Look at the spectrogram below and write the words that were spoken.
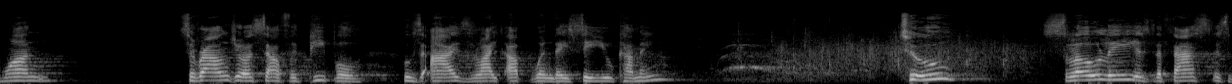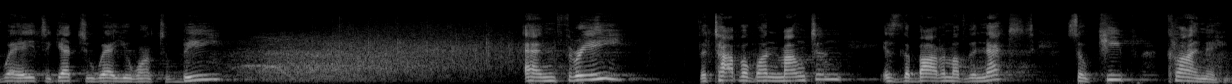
One, surround yourself with people whose eyes light up when they see you coming. Two, slowly is the fastest way to get to where you want to be. And three, the top of one mountain is the bottom of the next, so keep climbing.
